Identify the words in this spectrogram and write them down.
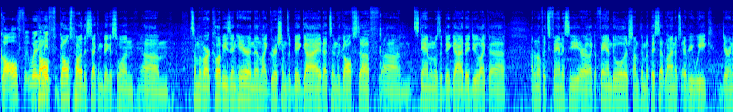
golf? What- I mean, Golf, golf's probably the second biggest one. Um, some of our clubbies in here, and then like Grisham's a big guy that's in the golf stuff. Um, Stammen was a big guy. They do like a, I don't know if it's fantasy or like a fan duel or something, but they set lineups every week during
